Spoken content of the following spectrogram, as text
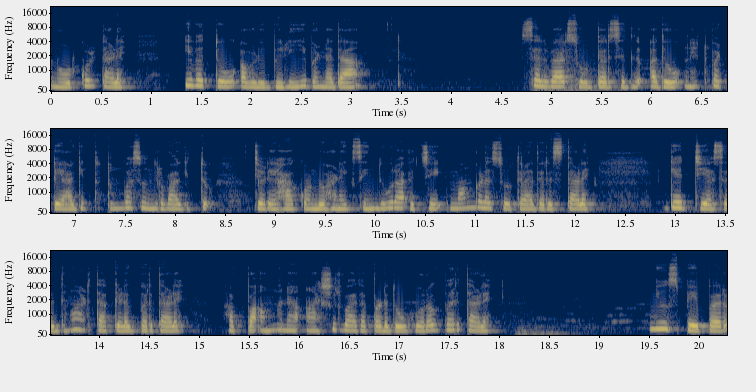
ನೋಡ್ಕೊಳ್ತಾಳೆ. ಇವತ್ತು ಅವಳು ಬಿಳಿ ಬಣ್ಣದ ಸಲ್ವಾರ್ ಸೂಟ್ ಧರಿಸಿದ್ಲು. ಅದು ನೆಟ್ಪಟ್ಟೆಯಾಗಿತ್ತು ತುಂಬ ಸುಂದರವಾಗಿತ್ತು. ಜಡೆ ಹಾಕ್ಕೊಂಡು ಹಣೆಗೆ ಸಿಂಧೂರ ಹಚ್ಚಿ ಮಂಗಳಸೂತ್ರ ಧರಿಸ್ತಾಳೆ. ಗೆಜ್ಜೆಯ ಸದ್ದು ಮಾಡ್ತಾ ಕೆಳಗೆ ಬರ್ತಾಳೆ. ಅಪ್ಪ ಅಮ್ಮನ ಆಶೀರ್ವಾದ ಪಡೆದು ಹೊರಗೆ ಬರ್ತಾಳೆ. ನ್ಯೂಸ್ ಪೇಪರ್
